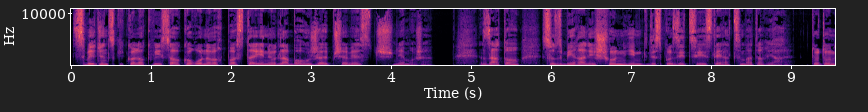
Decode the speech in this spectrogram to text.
Swiedzinski kolokwij so o koronowych postajeniu dla bohužel przewiesć nie może. Za to so zbierali szun im k dyspozycji stejacy materiał. Tutun,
